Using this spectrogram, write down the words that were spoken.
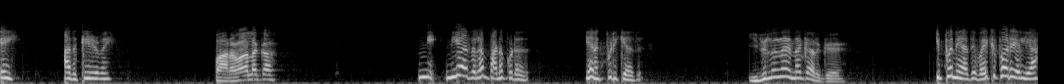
ஏய் அது கீழே வை. பரவாயில்லக்கா. நீ நீ அதெல்லாம் பண்ணக்கூடாது. எனக்கு பிடிக்காது. இதுல என்னக்கா இருக்கு? இப்ப நீ அதை வைக்க போறியா இல்லையா?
